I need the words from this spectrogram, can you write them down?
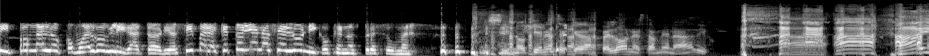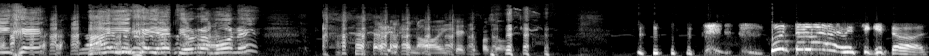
y pónganlo como algo obligatorio, ¿sí? Para que Toño no sea el único que nos presuma. Y si no tienen, se quedan pelones también, ¿ah? Dijo. Ah, ah, Inge! ¡Ah, Inge! Ya tiró Ramón, ¿eh? no, Inge, ¿qué pasó? Punto de mis chiquitos.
